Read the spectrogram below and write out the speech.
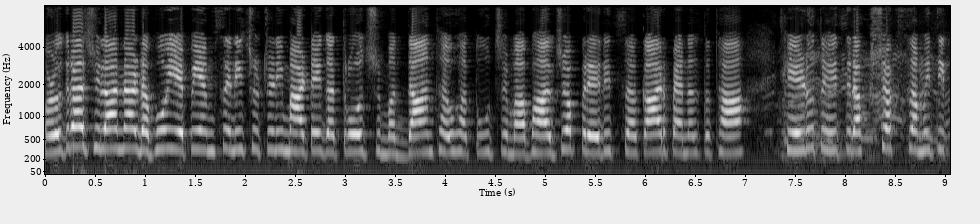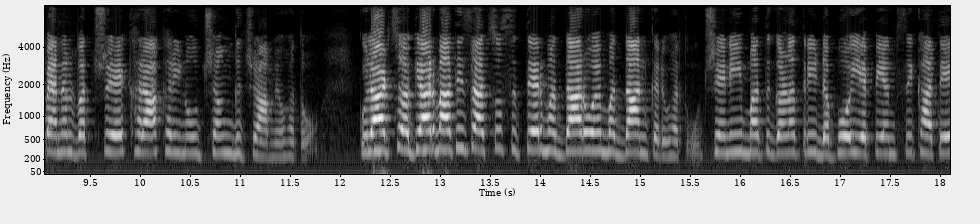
વડોદરા જિલ્લાના ડભોઈ એપીએમસીની ચૂંટણી માટે ગતરોજ મતદાન થયું હતું, જેમાં ભાજપ, પ્રેરિત સહકાર પેનલ તથા ખેડૂત હિત રક્ષક સમિતિ પેનલ વચ્ચે ખરાખરીનો જંગ જામ્યો હતો. કુલ આઠસો અગિયારમાંથી સાતસો સિત્તેર મતદારોએ મતદાન કર્યું હતું. જેની મતગણતરી ડભોઈ એપીએમસી ખાતે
